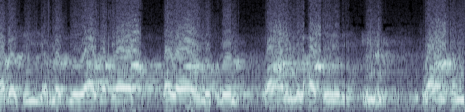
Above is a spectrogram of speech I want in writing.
حبشيا مجدوع الأطراف رواه مسلم. وعن أم الحصين وعن أم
